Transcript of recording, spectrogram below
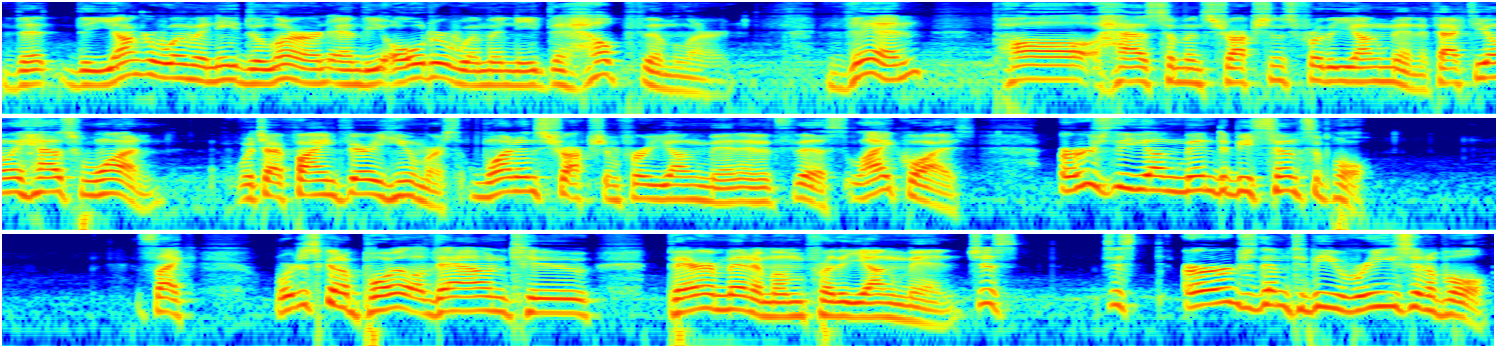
that the younger women need to learn and the older women need to help them learn. Then, Paul has some instructions for the young men. In fact, he only has one, which I find very humorous. One instruction for young men, and it's this Likewise, urge the young men to be sensible. It's like, we're just going to boil it down to bare minimum for the young men. Just, just urge them to be reasonable,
